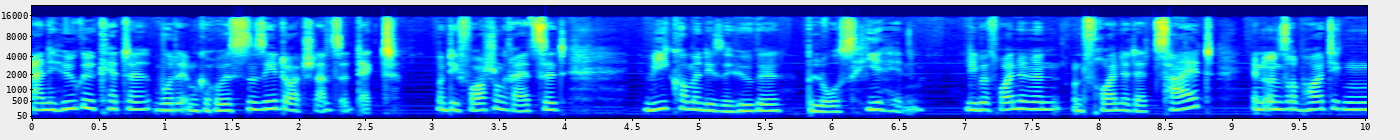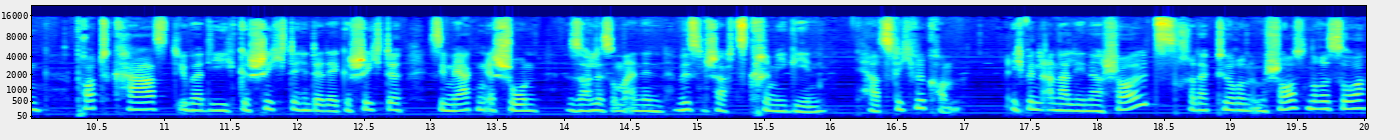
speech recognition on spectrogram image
Eine Hügelkette wurde im größten See Deutschlands entdeckt. Und die Forschung rätselt, wie kommen diese Hügel bloß hierhin? Liebe Freundinnen und Freunde der Zeit, in unserem heutigen Podcast über die Geschichte hinter der Geschichte, Sie merken es schon, soll es um einen Wissenschaftskrimi gehen. Herzlich willkommen. Ich bin Annalena Scholz, Redakteurin im Chancenressort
